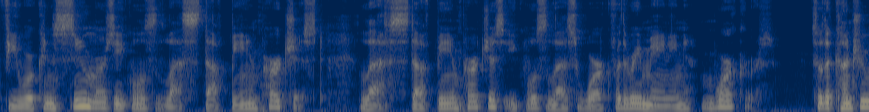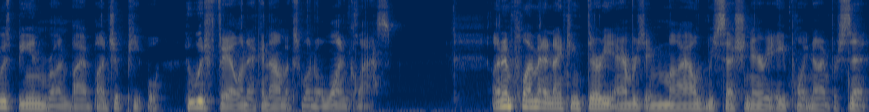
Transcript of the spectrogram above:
Fewer consumers equals less stuff being purchased. Less stuff being purchased equals less work for the remaining workers. So the country was being run by a bunch of people who would fail an Economics 101 class. Unemployment in 1930 averaged a mild recessionary 8.9%,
